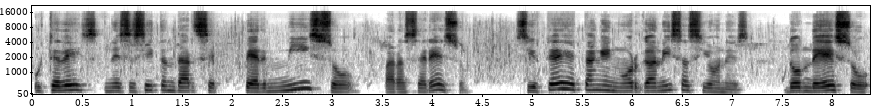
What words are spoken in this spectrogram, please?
ustedes necesitan darse permiso para hacer eso. Si ustedes están en organizaciones donde eso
